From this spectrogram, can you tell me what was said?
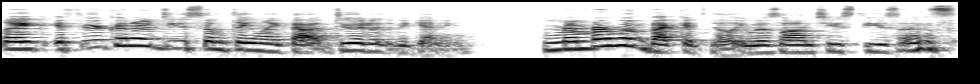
Like if you're gonna do something like that, do it at the beginning. Remember when Becca Tilley was on two seasons?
